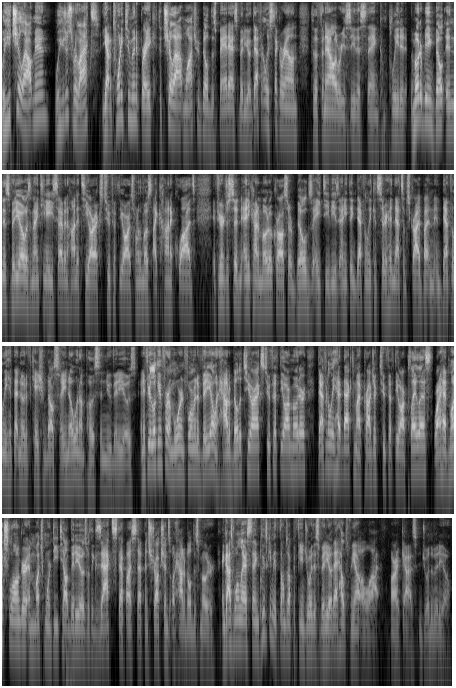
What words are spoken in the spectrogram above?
Will you chill out, man? Will you just relax? You got a 22 minute break to chill out and watch me build this badass video. Definitely stick around to the finale where you see this thing completed. The motor being built in this video is a 1987 Honda TRX 250R. It's one of the most iconic quads. If you're interested in any kind of motocross or builds, ATVs, anything, definitely consider hitting that subscribe button and definitely hit that notification bell so you know when I'm posting new videos. And if you're looking for a more informative video on how to build a TRX 250R motor, definitely head back to my Project 250R playlist where I have much longer and much more detailed videos with exact step-by-step -step instructions on how to build this motor. And guys, one last thing, please give me a thumbs up if you enjoyed this video. That helps me out a lot. All right, guys, enjoy the video.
